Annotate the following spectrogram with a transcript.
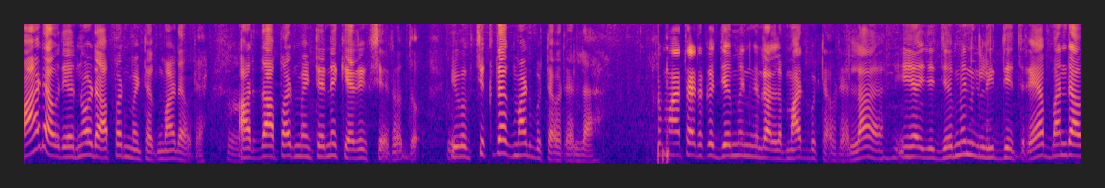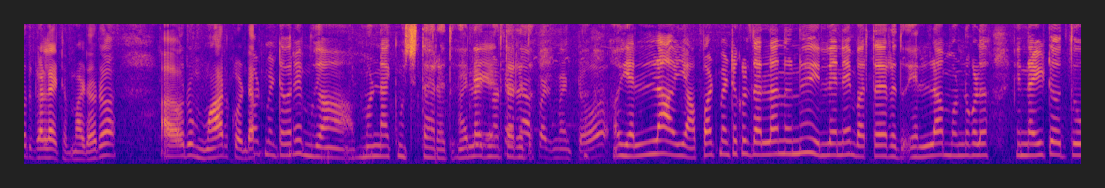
ಮಾಡವ್ರೆ ನೋಡಿ ಅಪಾರ್ಟ್ಮೆಂಟಾಗಿ ಮಾಡವ್ರೆ ಅರ್ಧ ಅಪಾರ್ಟ್ಮೆಂಟೇ ಕೆರೆಗೆ ಸೇರೋದು. ಇವಾಗ ಚಿಕ್ಕದಾಗಿ ಮಾಡಿಬಿಟ್ಟವ್ರೆಲ್ಲ. ಮಾತಾಡೋಕೆ ಜಮೀನುಗಳೆಲ್ಲ ಮಾರ್ಬಿಟ್ಟವ್ರೆಲ್ಲ? ಜಮೀನುಗಳು ಇದ್ದಿದ್ರೆ ಬಂದು ಅವ್ರು ಗಲಾಟೆ ಮಾಡೋರು ಅವರು ಮಾರ್ಕೊಂಡು ಅಪಾರ್ಟ್ಮೆಂಟ್ ಅವರೇ ಮಣ್ಣಾಕಿ ಮುಚ್ತಾ ಇರೋದು ಎಲ್ಲ ಇದು ಮಾಡ್ತಾ ಇರೋದು. ಅಪಾರ್ಟ್ಮೆಂಟು ಎಲ್ಲ ಈ ಅಪಾರ್ಟ್ಮೆಂಟ್ಗಳ್ದೆಲ್ಲನೂ ಇಲ್ಲೇ ಬರ್ತಾ ಇರೋದು. ಎಲ್ಲ ಮಣ್ಣುಗಳು ನೈಟ್ ಹೊತ್ತು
